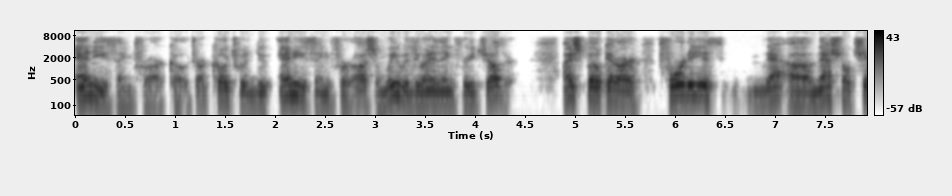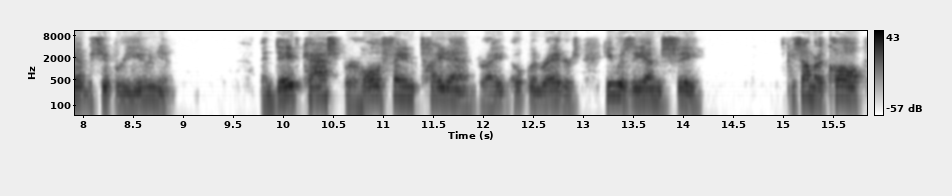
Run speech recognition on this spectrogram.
anything for our coach. Our coach would do anything for us, and we would do anything for each other. I spoke at our 40th na- uh, national championship reunion, and Dave Casper, Hall of Fame tight end, right, Oakland Raiders, he was the MC. He said, I'm going to call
